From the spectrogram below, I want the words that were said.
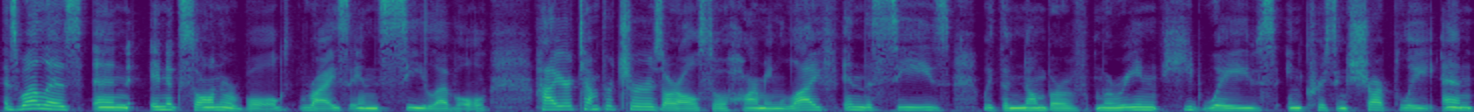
as well as an inexorable rise in sea level. Higher temperatures are also harming life in the seas, with the number of marine heat waves increasing sharply. And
